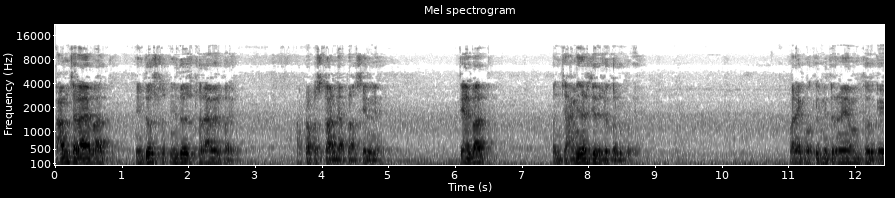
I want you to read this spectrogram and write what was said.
કામ ચલાવ્યા બાદ નિર્દોષ નિર્દોષ ઠરાવેલ હોય આપણા પસ્તારને આપણા અસીલને ત્યારબાદ પણ જામીન અરજી રજૂ કરવું પડે. મારા એક વકીલ મિત્રને એમ થયું કે,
